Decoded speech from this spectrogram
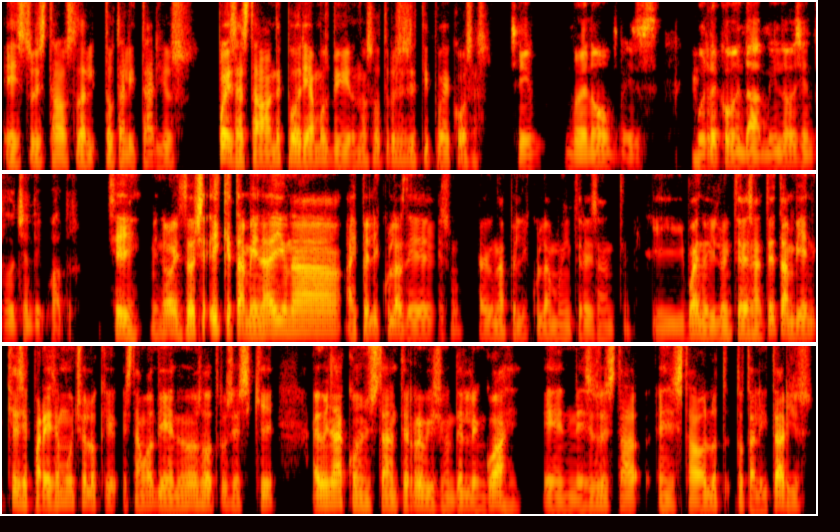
estos estados totalitarios, pues, hasta dónde podríamos vivir nosotros ese tipo de cosas. Sí, bueno, pues, muy recomendada, 1984. Sí, 1980. Y que también hay una, hay películas de eso, hay una película muy interesante. Y bueno, y lo interesante también, que se parece mucho a lo que estamos viendo nosotros, es que hay una constante revisión del lenguaje en esos estados, en estados totalitarios.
